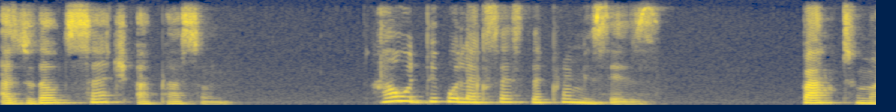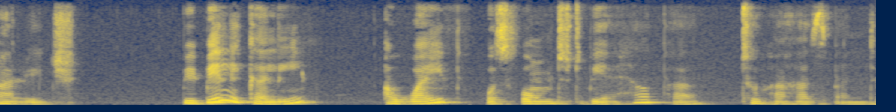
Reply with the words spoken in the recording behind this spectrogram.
as without such a person, how would people access the premises? Back to marriage. Biblically, a wife was formed to be a helper to her husband.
